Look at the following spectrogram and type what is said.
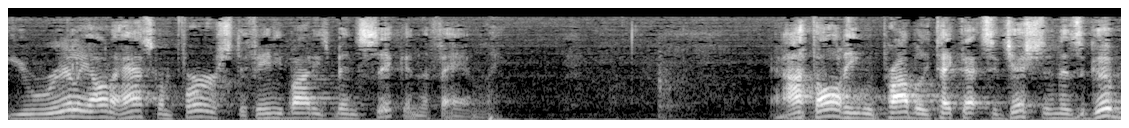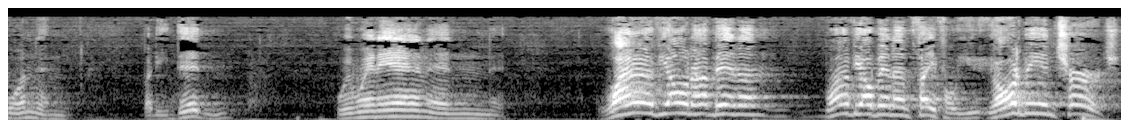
You really ought to ask them first if anybody's been sick in the family. And I thought he would probably take that suggestion as a good one, and but he didn't. We went in and why have y'all not been why have y'all been unfaithful? You, you ought to be in church.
